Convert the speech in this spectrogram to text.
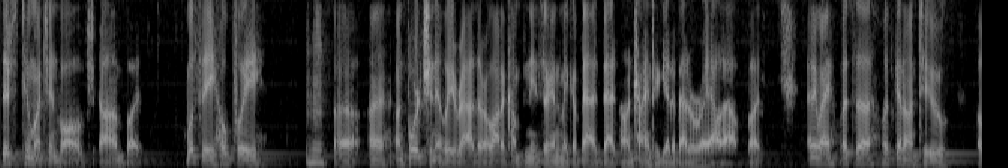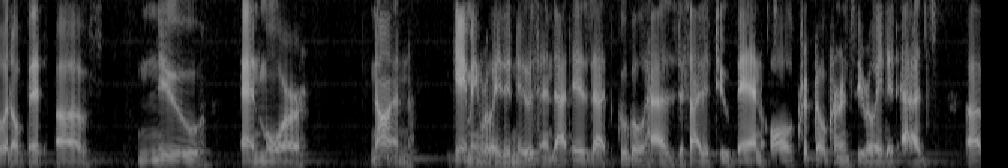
there's too much involved. Um, but we'll see. Hopefully, mm-hmm. uh, uh, unfortunately, rather, a lot of companies are going to make a bad bet on trying to get a battle royale out. But anyway, let's uh, let's get on to a little bit of new and more non gaming related news, and that is that Google has decided to ban all cryptocurrency related ads uh,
